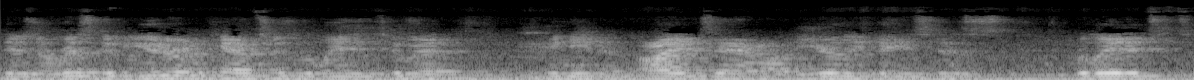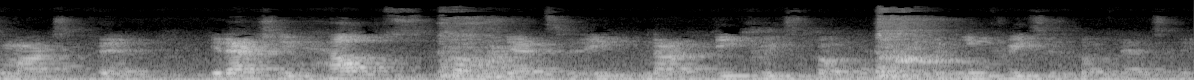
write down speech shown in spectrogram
There's a risk of uterine cancers related to it. You need an eye exam on a yearly basis related to tamoxifen. It actually helps bone density, not decrease bone density, but increases bone density.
